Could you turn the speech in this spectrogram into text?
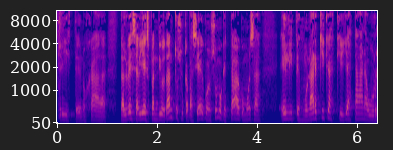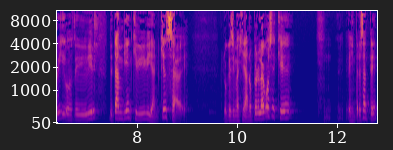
triste, enojada, tal vez se había expandido tanto su capacidad de consumo que estaba como esas élites monárquicas que ya estaban aburridos de vivir de tan bien que vivían, quién sabe lo que se imaginaron, pero la cosa es que, es interesante,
